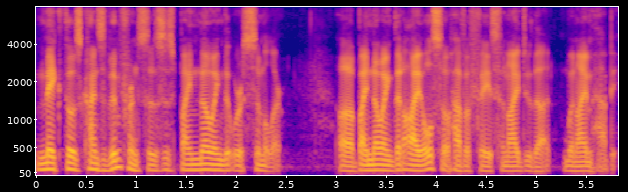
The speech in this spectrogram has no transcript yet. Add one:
make those kinds of inferences is by knowing that we're similar, uh, by knowing that I also have a face and I do that when I'm happy.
